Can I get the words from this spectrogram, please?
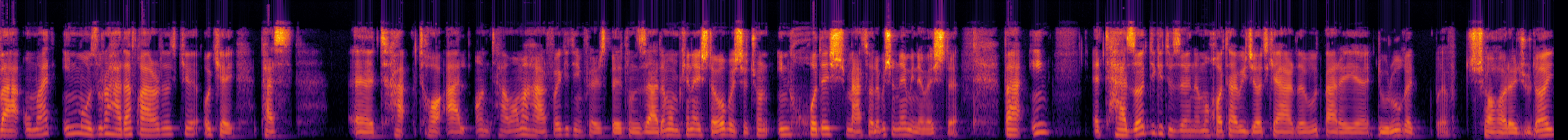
و اومد این موضوع رو هدف قرار داد که okay پس تا الان تمام حرفایی که تیم فریس بهتون زده ممکنه اشتباه باشه چون این خودش مطالبش رو نمی نوشته و این تضادی که تو ذهن مخاطب ایجاد کرده بود برای دروغ چهار جولای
